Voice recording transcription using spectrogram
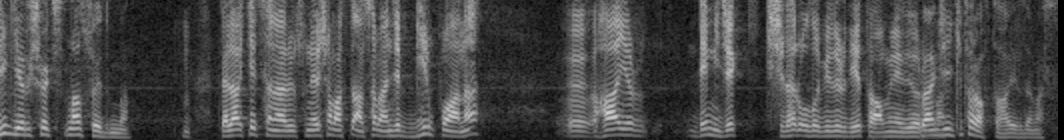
Lig yarışı açısından söyledim ben. felaket senaryosunu yaşamaktansa bence bir puana e, hayır demeyecek kişiler olabilir diye tahmin ediyorum Bence ben. iki tarafta hayır demez.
